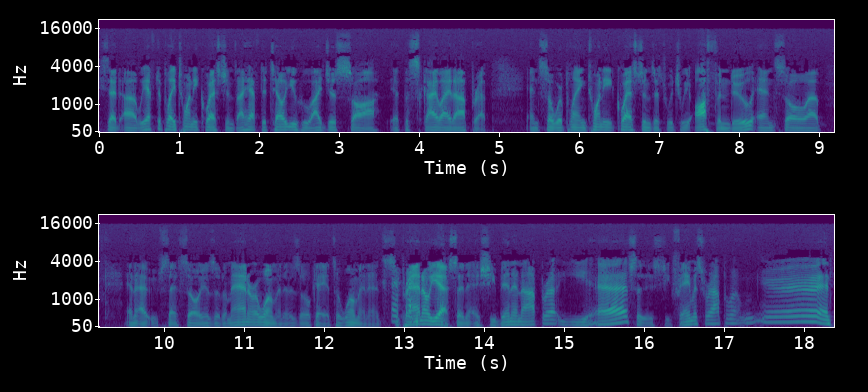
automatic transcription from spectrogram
he said, uh, "We have to play twenty questions. I have to tell you who I just saw at the Skylight Opera." And so we're playing 20 questions, which we often do. And so uh, and I said, so is it a man or a woman? It was okay. It's a woman. It's soprano, yes. And has she been in opera? Yes. Is she famous for opera? Yeah. And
